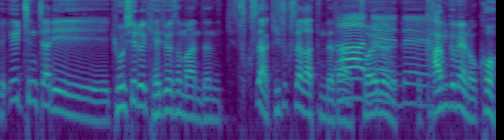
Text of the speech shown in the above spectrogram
그 1층짜리 교실을 개조해서 만든 숙사 기숙사 같은 데다 아, 저희를 네, 네. 감금해 놓고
